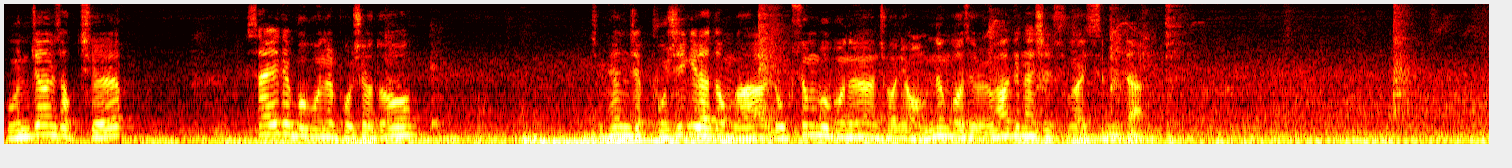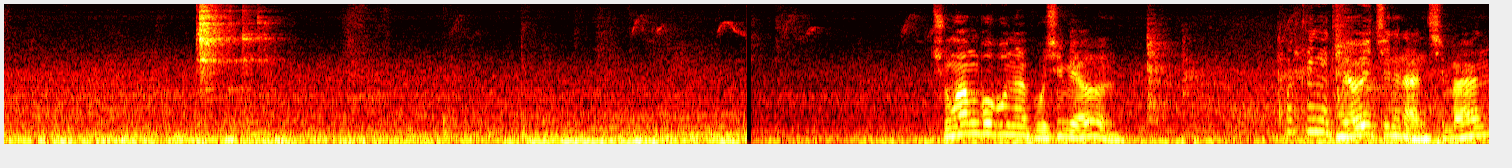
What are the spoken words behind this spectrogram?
운전석 측 사이드 부분을 보셔도 지금 현재 부식이라던가 녹슨 부분은 전혀 없는 것을 확인하실 수가 있습니다. 중앙 부분을 보시면 코팅이 되어 있지는 않지만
